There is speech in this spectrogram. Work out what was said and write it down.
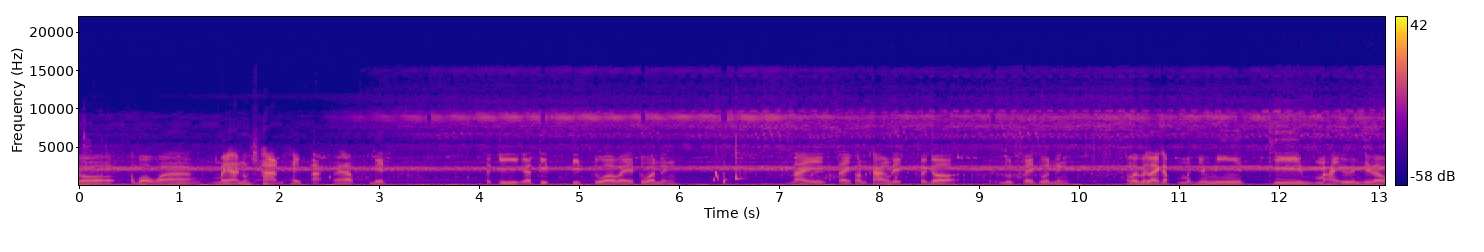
ก็เขาบอกว่าไม่อนุญาตให้ปักนะครับ เบ็ดตะกี้ก็ติดติดตัวไปตัวหนึ่ง ไซส์ไซส์ค่อนข้างเล็ก แล้วก็หลุดไปตัวหนึ่งเอาไม่เป็นไรครับ มันยังมีที่หมายอื่นที่เรา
